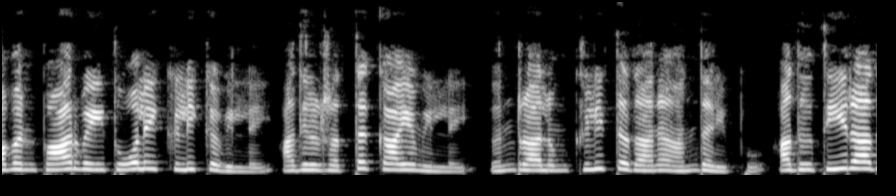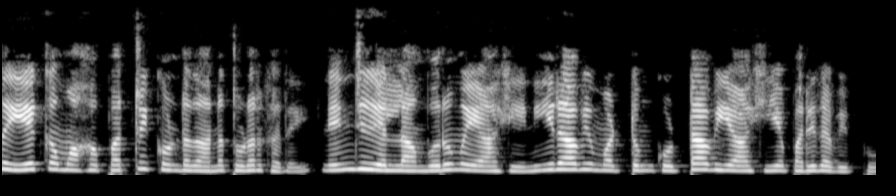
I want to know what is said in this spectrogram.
அவன் பார்வை தோலை கிழிக்கவில்லை. அதில் இரத்த காயம் இல்லை. என்றாலும் கிழித்ததான அந்தரிப்பு. அது தீராத ஏக்கமாக பற்றி கொண்டதான தொடர்கதை. நெஞ்சு எல்லாம் வறுமையாகி நீராவி மட்டும் கொட்டாவியாகிய பரிதவிப்பு.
